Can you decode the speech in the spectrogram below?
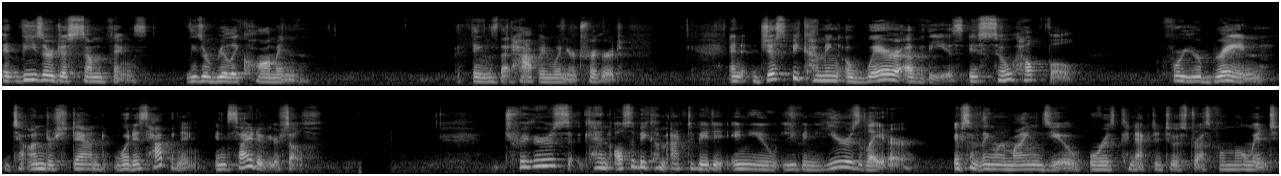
it, these are just some things. These are really common things that happen when you're triggered. And just becoming aware of these is so helpful for your brain to understand what is happening inside of yourself. Triggers can also become activated in you even years later. If something reminds you or is connected to a stressful moment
